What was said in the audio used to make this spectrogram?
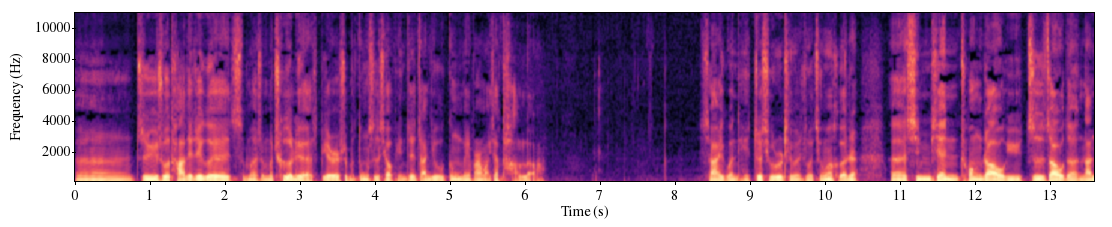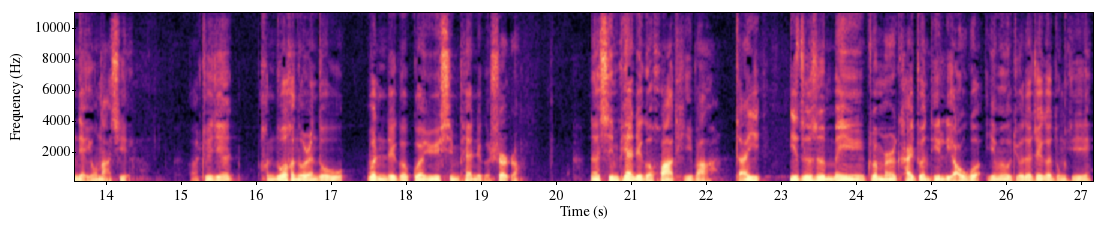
嗯，至于说他的这个什么什么策略，别人什么东施效颦，这咱就更没法往下谈了啊。下一个问题，这秋日提问说，请问盒子，呃，芯片创造与制造的难点有哪些？啊，最近很多很多人都问这个关于芯片这个事儿啊。那芯片这个话题吧，咱一一直是没专门开专题聊过，因为我觉得这个东西。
